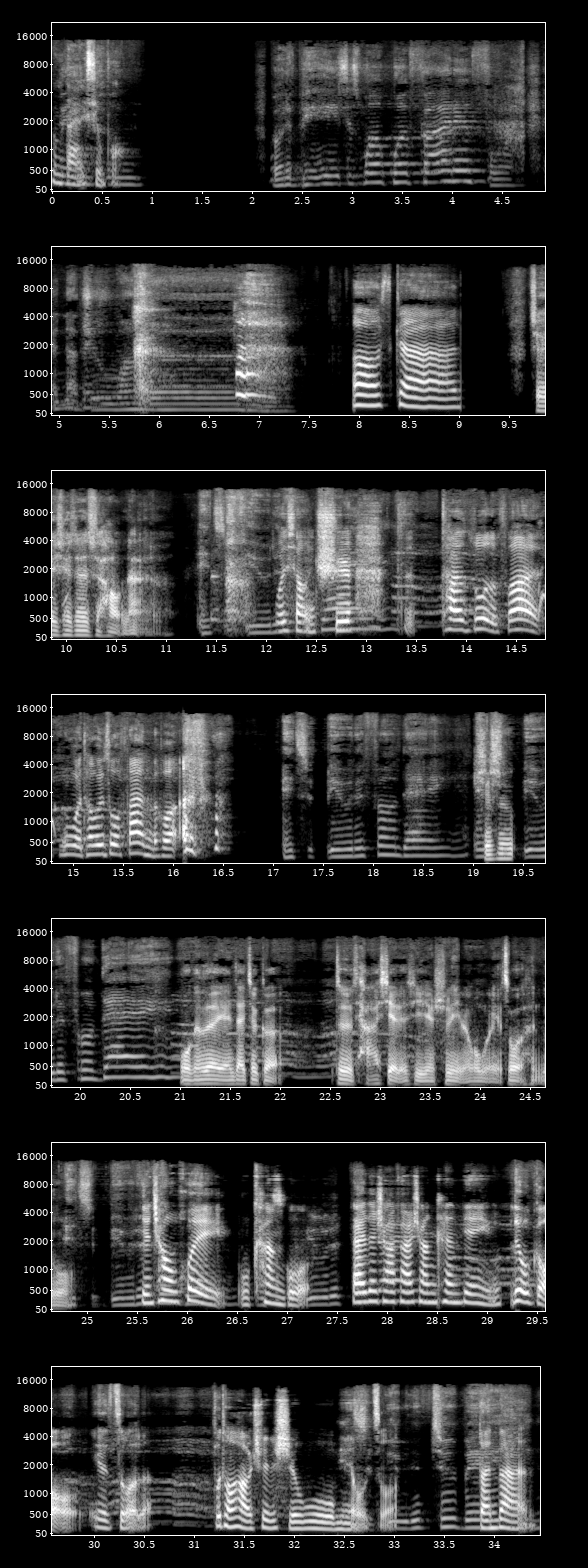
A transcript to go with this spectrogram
那么大的幸福。奥斯卡，这一切真的是好难啊！我想吃他做的饭，如果他会做饭的话。其实，我跟乐言在这个就是他写的这件事里面，我们也做了很多。演唱会我看过，待在沙发上看电影、遛狗也做了，不同好吃的食物没有做。短短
